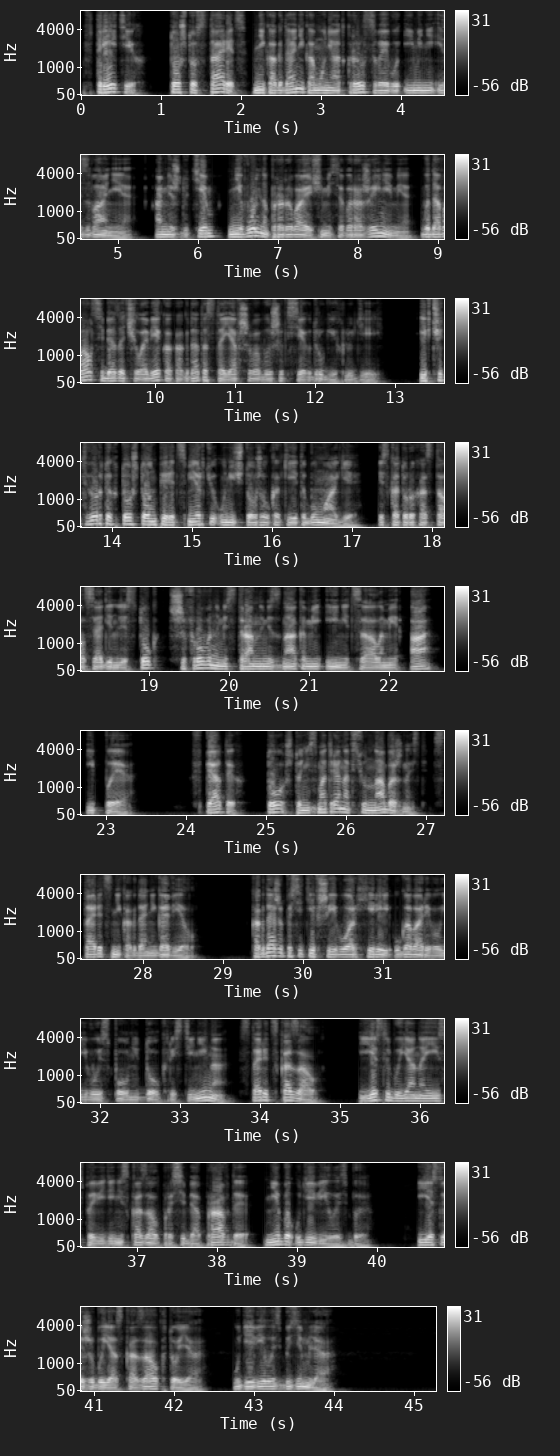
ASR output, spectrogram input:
В-третьих, то, что старец никогда никому не открыл своего имени и звания, а между тем невольно прорывающимися выражениями выдавал себя за человека, когда-то стоявшего выше всех других людей. И в-четвертых, то, что он перед смертью уничтожил какие-то бумаги, из которых остался один листок с шифрованными странными знаками и инициалами А и П. В-пятых, то, что, несмотря на всю набожность, старец никогда не говел. Когда же посетивший его архиерей уговаривал его исполнить долг христианина, старец сказал – если бы я на исповеди не сказал про себя правды, небо удивилось бы. Если же бы я сказал, кто я, удивилась бы земля.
